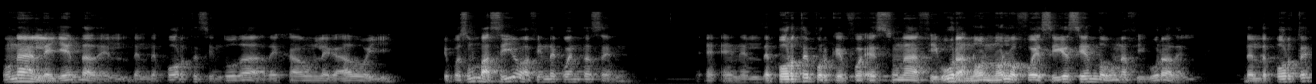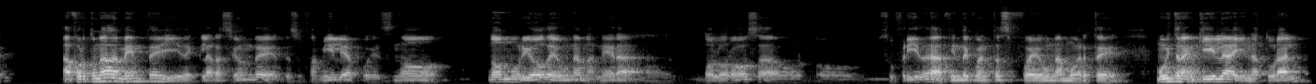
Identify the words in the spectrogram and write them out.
una leyenda del, deporte sin duda deja un legado y, pues un vacío a fin de cuentas en, en el deporte porque fue, es una figura, no, no lo fue, sigue siendo una figura del, deporte. Afortunadamente y declaración de, su familia, pues no, no murió de una manera dolorosa o, o, sufrida, a fin de cuentas fue una muerte muy tranquila y natural.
